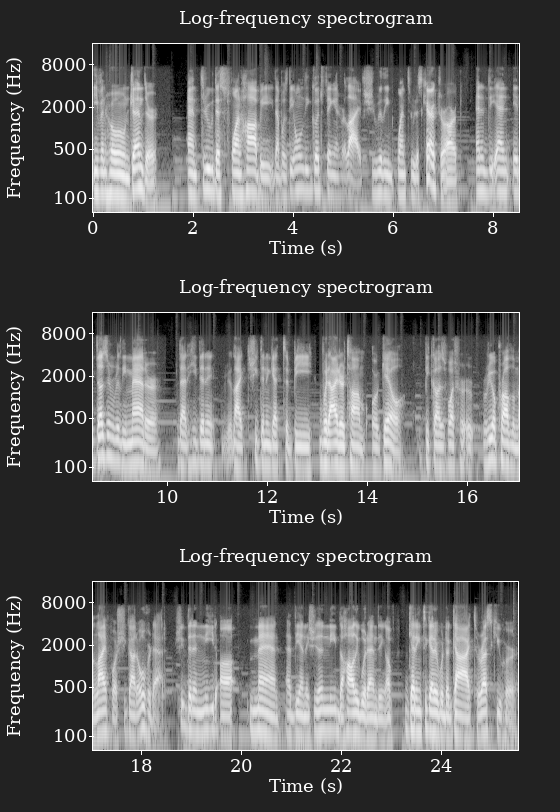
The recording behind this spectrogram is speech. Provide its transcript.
even her own gender. And through this one hobby that was the only good thing in her life she really went through this character arc. And in the end it doesn't really matter that he didn't like she didn't get to be with either tom or gil because what her real problem in life was she got over that. She didn't need a man at the ending she didn't need the hollywood ending of getting together with a guy to rescue her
